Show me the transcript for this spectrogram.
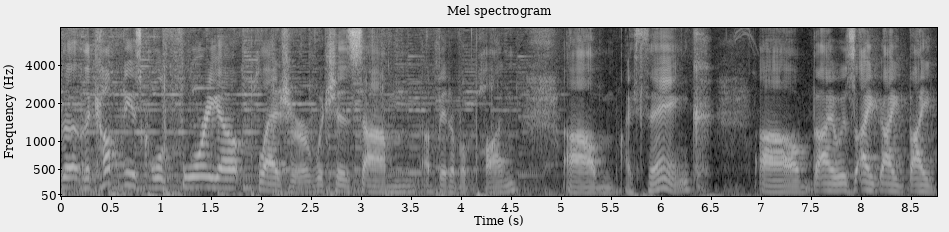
The, the company is called Foria Pleasure, which is um, a bit of a pun, um, I think. Uh, I was I, I, I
